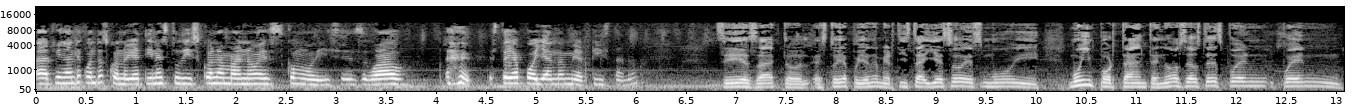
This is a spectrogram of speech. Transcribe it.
al final de cuentas cuando ya tienes tu disco en la mano es como dices, wow, estoy apoyando a mi artista, ¿no? Sí, exacto. Estoy apoyando a mi artista y eso es muy, muy importante, ¿no? O sea, ustedes pueden, pueden,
